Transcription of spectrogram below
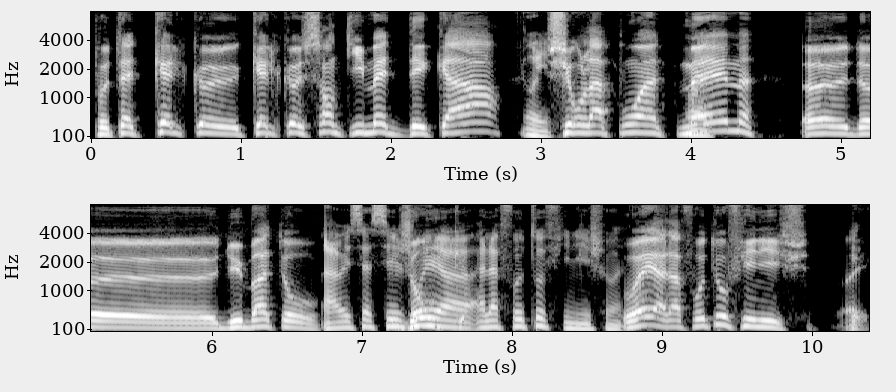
peut-être quelques, quelques centimètres d'écart Oui. sur la pointe Ouais. même euh, de, du bateau. Ah oui, ça s'est joué Donc- à, à la photo finish. ouais. Ouais, à la photo finish. Ouais.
